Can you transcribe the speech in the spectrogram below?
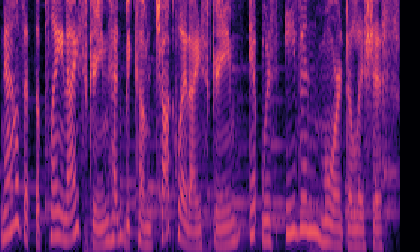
Now that the plain ice cream had become chocolate ice cream, it was even more delicious.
